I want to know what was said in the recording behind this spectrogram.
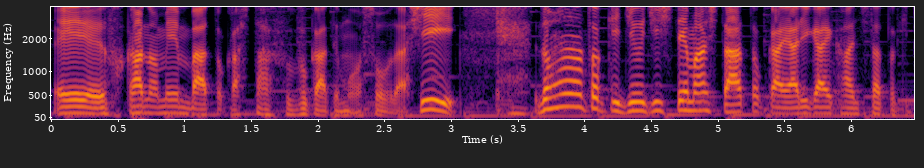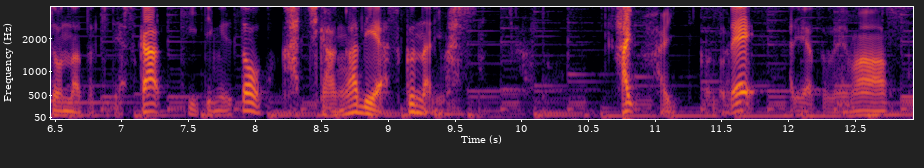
えー他のメンバーとかスタッフ部下でもそうだしどんな時充実してましたとかやりがい感じた時どんな時ですか？聞いてみると価値観が出やすくなります。はい、はい、ということでありがとうございます。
